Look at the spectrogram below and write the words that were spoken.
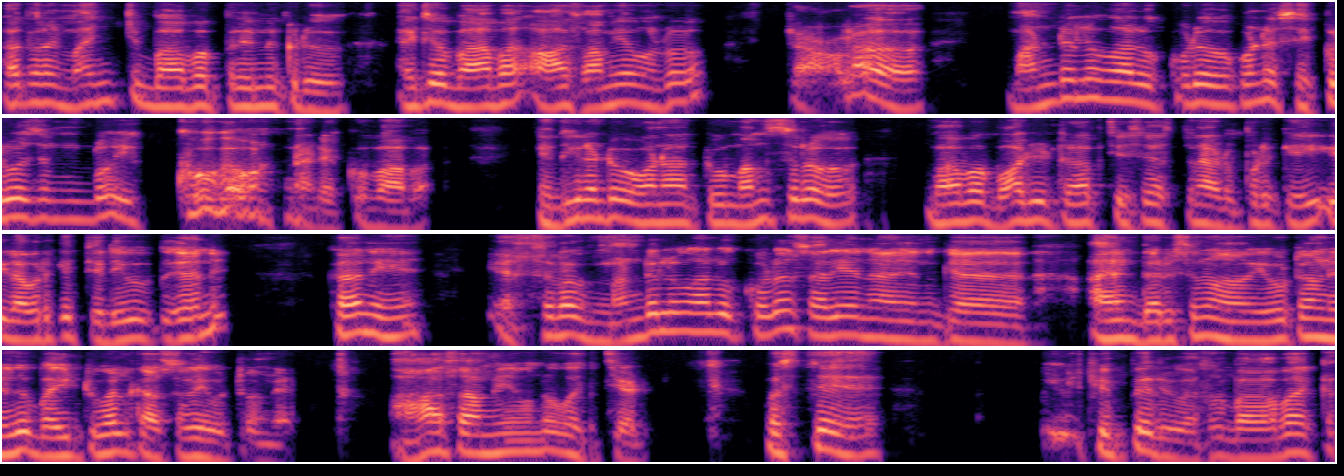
అతను మంచి బాబా ప్రేమికుడు. అయితే బాబా ఆ సమయంలో చాలా మండలం వాళ్ళు కూడా ఇవ్వకుండా సెక్యులరిజంలో ఎక్కువగా ఉంటున్నాడు ఎక్కువ బాబా. ఎందుకంటే వన్ ఆర్ టూ మంత్స్లో బాబా బాడీ డ్రాప్ చేసేస్తున్నాడు. ఇప్పటికి వీళ్ళెవరికి తెలియదు కానీ కానీ అసలు మండలి వాళ్ళు కూడా సరైన ఆయనకి ఆయన దర్శనం ఇవ్వటం లేదు. బయట వాళ్ళకి అసలు ఇవ్వటం లేదు. ఆ సమయంలో వచ్చాడు. వస్తే వీళ్ళు చెప్పారు అసలు బాబా యొక్క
